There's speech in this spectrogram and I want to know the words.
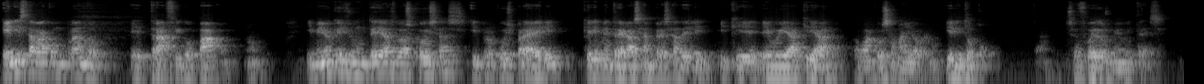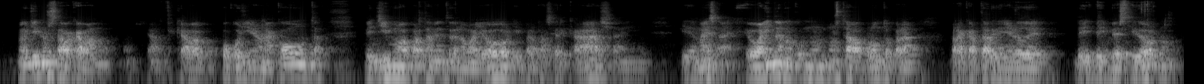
Ele estava comprando eh, tráfego pago, não? E meio que juntei as duas coisas e propus para ele que ele me entregasse a empresa dele e que eu ia criar uma coisa maior. Não? E ele topou. Tá? Isso foi em 2013. Meu dinheiro estava acabando. Já ficava pouco dinheiro na conta. Vendimos um apartamento de Nova York para fazer caixa e, e demais. Eu ainda não, não, não pronto para, para captar dinheiro de, de, de, investidor, não?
